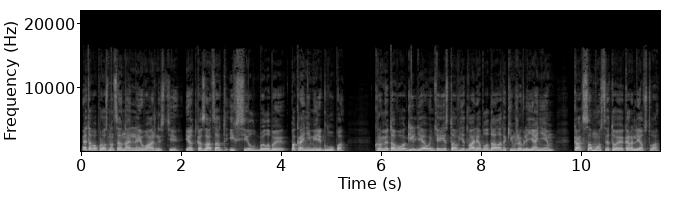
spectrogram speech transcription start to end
Это вопрос национальной важности, и отказаться от их сил было бы, по крайней мере, глупо. Кроме того, гильдия авантюристов едва ли обладала таким же влиянием, как само Святое Королевство,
